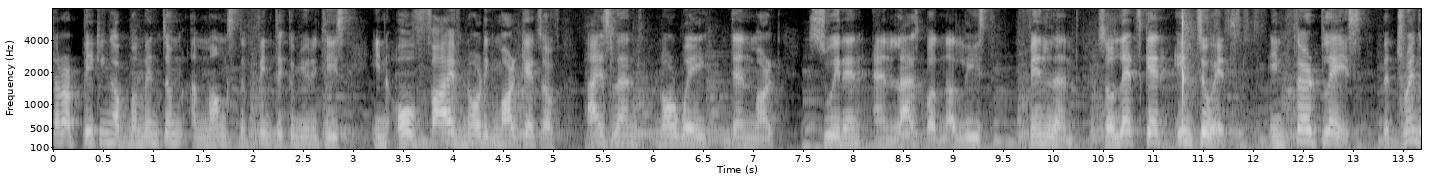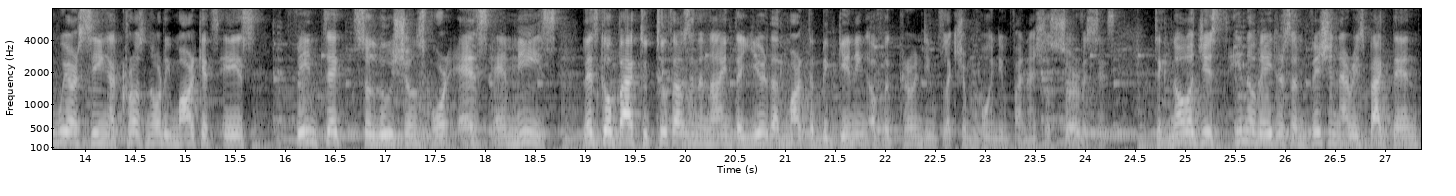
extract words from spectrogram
that are picking up momentum amongst the fintech communities in all five Nordic markets of Iceland, Norway, Denmark, Sweden, and last but not least, Finland. So let's get into it. In third place, the trend we are seeing across Nordic markets is fintech solutions for SMEs. Let's go back to 2009, the year that marked the beginning of the current inflection point in financial services. Technologists, innovators, and visionaries back then,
